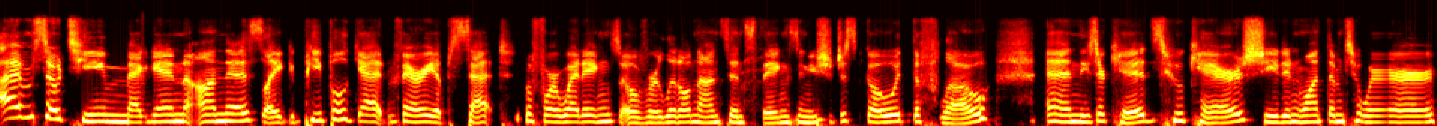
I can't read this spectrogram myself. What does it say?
I'm so team Meghan on this. Like people get very upset before weddings over little nonsense things, and you should just go with the flow. And these are kids. Who cares? She didn't want them to wear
